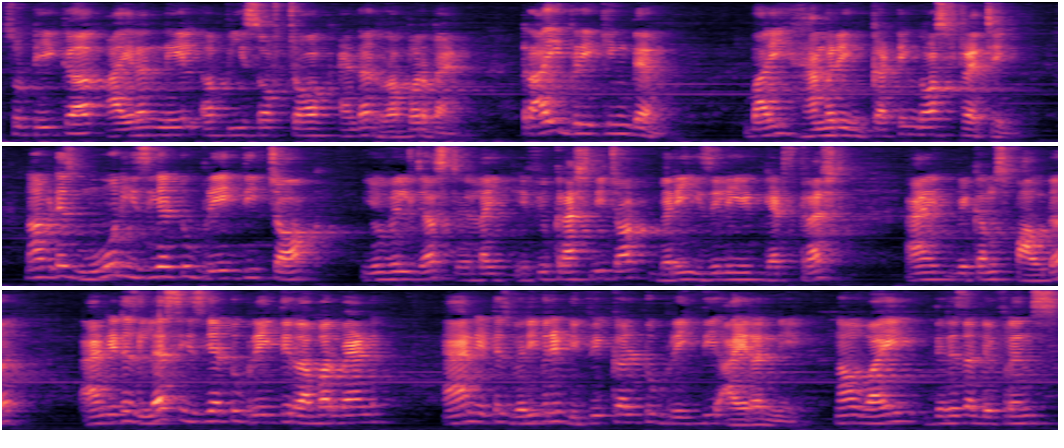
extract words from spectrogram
So take a iron nail, a piece of chalk and a rubber band. Try breaking them by hammering, cutting or stretching. Now it is more easier to break the chalk. You will just like if you crush the chalk very easily it gets crushed and it becomes powder and it is less easier to break the rubber band and it is very very difficult to break the iron nail. Now why there is a difference?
